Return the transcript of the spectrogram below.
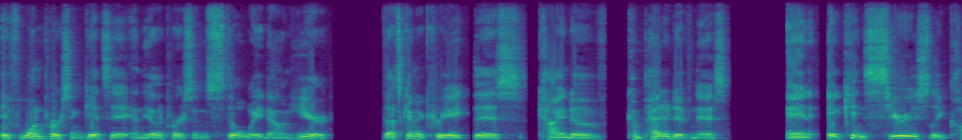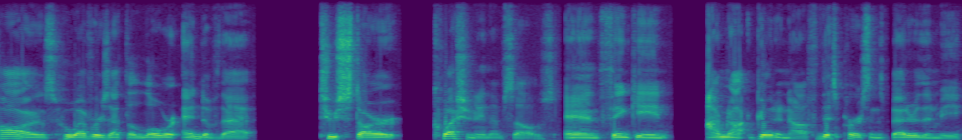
If one person gets it and the other person's still way down here, that's going to create this kind of competitiveness and it can seriously cause whoever's at the lower end of that to start questioning themselves and thinking i'm not good enough. This person's better than me.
